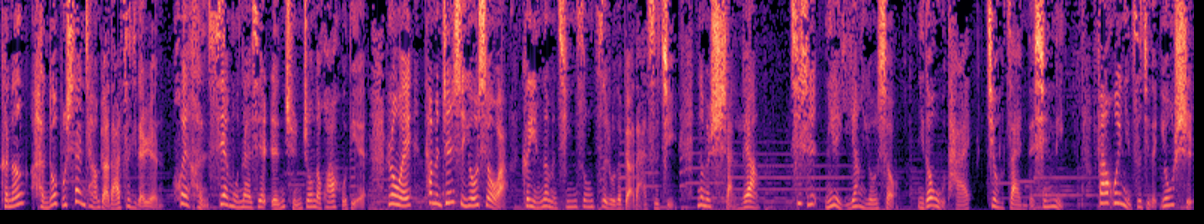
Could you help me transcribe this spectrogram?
可能很多不擅长表达自己的人会很羡慕那些人群中的花蝴蝶，认为他们真是优秀啊，可以那么轻松自如的表达自己，那么闪亮。其实你也一样优秀，你的舞台就在你的心里，发挥你自己的优势，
